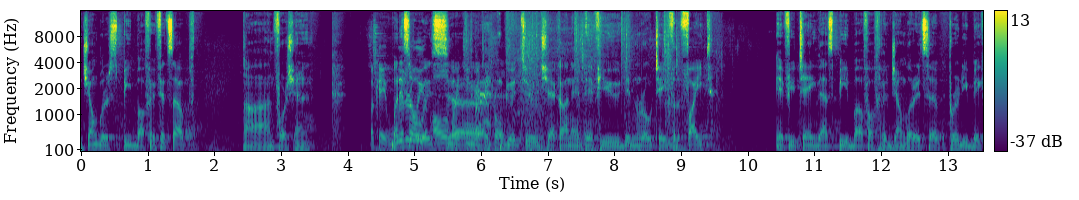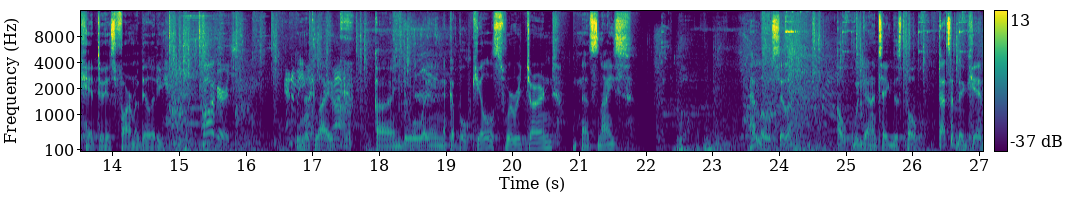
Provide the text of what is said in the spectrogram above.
jungler speed buff. If it's up, uh, unfortunate. Okay, But it's always all of my teammates uh, good to check on it if you didn't rotate for the fight. If you take that speed buff off of a jungler, it's a pretty big hit to his farm ability. Poggers! Look like uh, in dual lane a couple kills were returned. That's nice. Hello, Scylla. Oh, we're gonna take this poke. That's a big hit.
